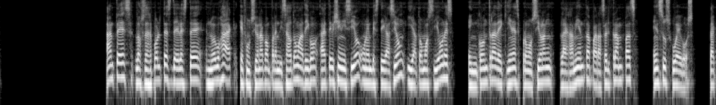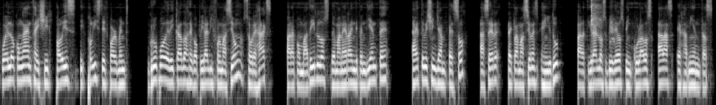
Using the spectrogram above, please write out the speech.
Antes, los reportes de este nuevo hack que funciona con aprendizaje automático, Activision inició una investigación y tomó acciones en contra de quienes promocionan la herramienta para hacer trampas en sus juegos. De acuerdo con Anti-Cheat Police, Police Department, grupo dedicado a recopilar información sobre hacks para combatirlos de manera independiente, Activision ya empezó a hacer reclamaciones en YouTube para tirar los videos vinculados a las herramientas.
